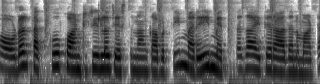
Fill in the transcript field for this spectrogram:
పౌడర్ తక్కువ క్వాంటిటీలో చేస్తున్నాం కాబట్టి మరీ మెత్తగా అయితే రాదనమాట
